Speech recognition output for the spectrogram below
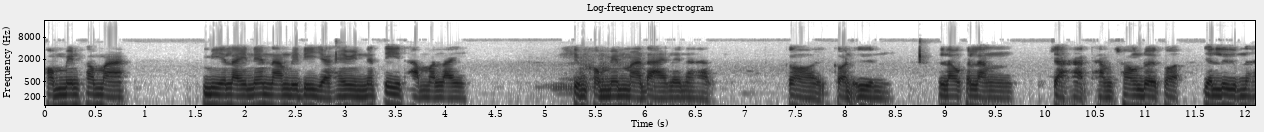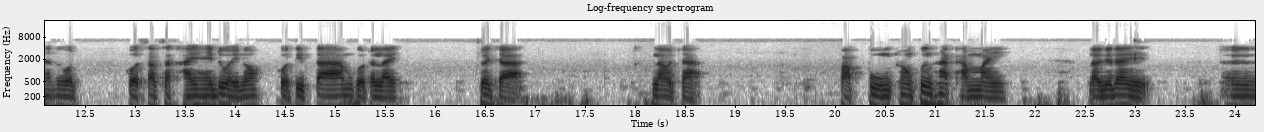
คอมเมนต์เข้ามา มีอะไรแนะนำดีๆ อยากให้วินเนตตี้ทำอะไรพิมพ์คอมเมนต์มาได้เลยนะครับ ก็ก่อนอื่นเรากำลัง จะหัดทำช่องด้วยก็อย่าลืมนะฮะทุกคนกด subscribe ให้ด้วยเนาะกดติดตามกดอะไร เพื่อจะเราจะปรับปรุงช่องเพิ่งหัดทำใหม่ เราจะได้เออ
